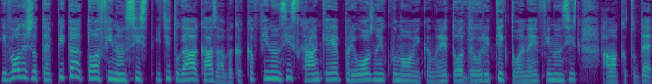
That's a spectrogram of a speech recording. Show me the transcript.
и водиш да те пита, той е финансист. И ти тогава каза, бе, какъв финансист Ханке е приложна економика, нали? Той е да. теоретик, той не е финансист. Ама като те,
